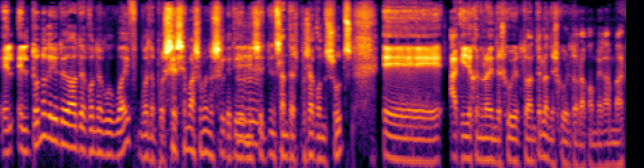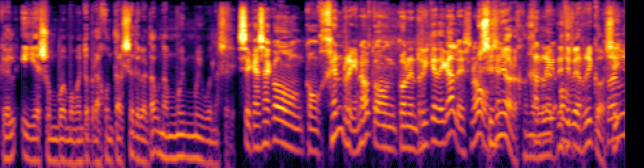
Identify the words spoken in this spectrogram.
El, el tono que yo te he dado con The Good Wife, bueno, pues ese más o menos es el que tiene mi Santa Esposa con Suits, aquellos que no lo han descubierto antes lo han descubierto con Meghan Markle y es un buen momento para juntarse, de verdad, una muy, muy buena serie. Se casa con, con Henry, ¿no? Con, con, Enrique de Gales, ¿no? Sí, señor, con el príncipe rico, sí.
